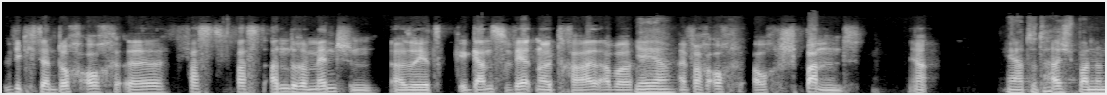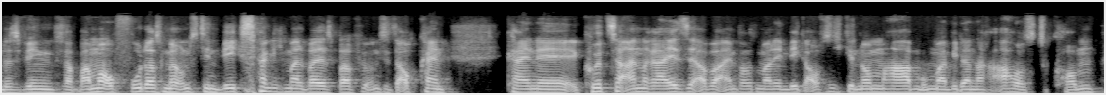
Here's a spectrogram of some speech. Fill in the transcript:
wirklich dann doch auch äh, fast, fast andere Menschen. Also jetzt ganz wertneutral, aber ja, einfach auch, auch spannend. Ja. Ja, total spannend. Und deswegen waren wir auch froh, dass wir uns den Weg, sage ich mal, weil es war für uns jetzt auch kein, keine kurze Anreise, aber einfach mal den Weg auf sich genommen haben, um mal wieder nach Ahaus zu kommen.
